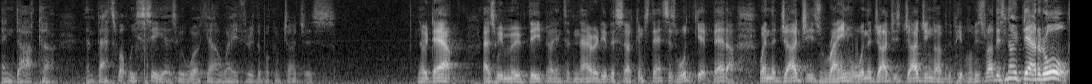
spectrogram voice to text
and darker. And that's what we see as we work our way through the book of Judges. No doubt, as we move deeper into the narrative, the circumstances would get better when the judge is reigning or when the judge is judging over the people of Israel. There's no doubt at all.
